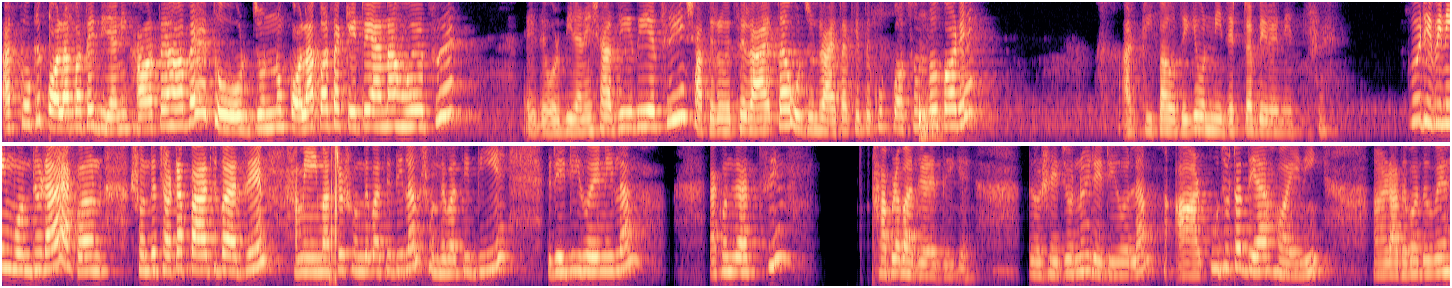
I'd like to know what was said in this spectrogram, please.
আজকে ওকে কলা পাতায় বিরিয়ানি খাওয়াতে হবে, তো ওর জন্য কলা পাতা কেটে আনা হয়েছে। এই যে ওর বিরিয়ানি সাজিয়ে দিয়েছি, সাথে রয়েছে রায়তা, ওর জন্য রায়তা খেতে খুব পছন্দ করে। আর কৃপা ওদিকে ওর নিজেরটা বেড়ে নিচ্ছে। গুড ইভিনিং বন্ধুরা, এখন সন্ধে ছটা পাঁচ বাজে। আমি এইমাত্র সন্ধেবাতি দিলাম, সন্ধেবাতি দিয়ে রেডি হয়ে নিলাম। এখন যাচ্ছি হাবড়া বাজারের দিকে, তো সেই জন্যই রেডি হলাম। আর পুজোটা দেয়া হয়নি রাধা মাধবের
